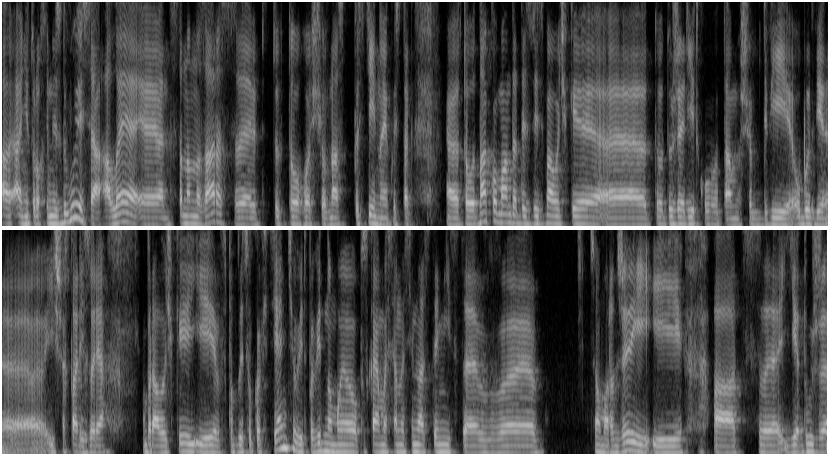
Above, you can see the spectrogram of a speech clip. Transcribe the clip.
ані трохи не здивуюся. Але е, станом на зараз, е, того, що в нас постійно якось так, е, то одна команда десь візьме очки, е, дуже рідко там, щоб дві обидві е, і Шахтар, і Зоря брали очки, і в таблицю коефіцієнтів. Відповідно, ми опускаємося на 17 місце в. е, Цьому ранжирі, і а, це є дуже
